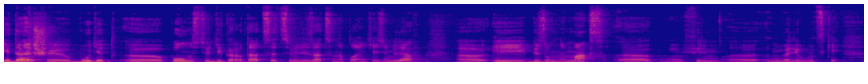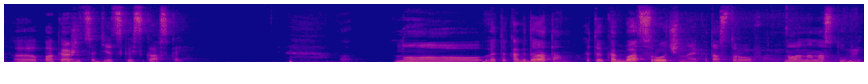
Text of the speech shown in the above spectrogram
и дальше будет э, полностью деградация цивилизации на планете Земля. Э, и «Безумный Макс», э, фильм голливудский, покажется детской сказкой. Но это когда там? Это как бы отсроченная катастрофа. Но она наступит.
